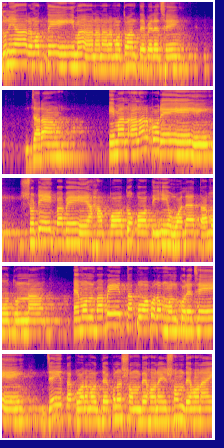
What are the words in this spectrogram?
দুনিয়ার মধ্যে ইমান আনার মতো আনতে পেরেছে। যারা ইমান আনার পরে সঠিকভাবে হাকত কতিহি ওয়ালা তামুতুন্না, এমনভাবে তাকু অবলম্বন করেছে যে তাকুয়ার মধ্যে কোনো সন্দেহ নাই সন্দেহ নাই।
